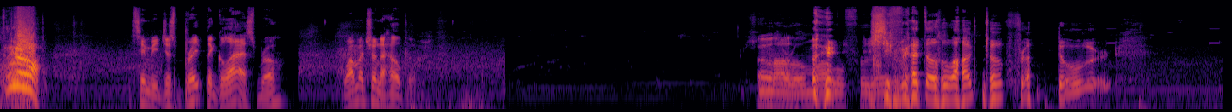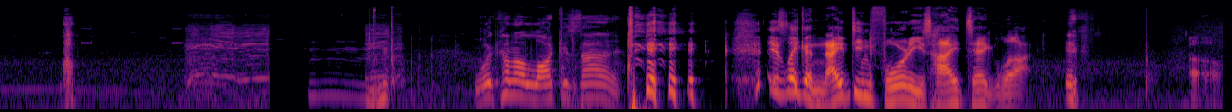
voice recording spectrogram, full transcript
Ugh. Timmy, just break the glass, bro. Why am I trying to help him? He Uh-oh. role model for she forgot to lock the front door. What kind of lock is that? it's like a 1940s high tech lock. Uh oh.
